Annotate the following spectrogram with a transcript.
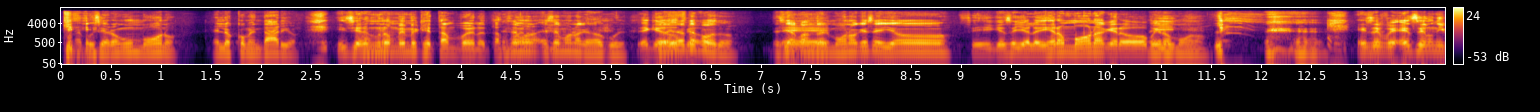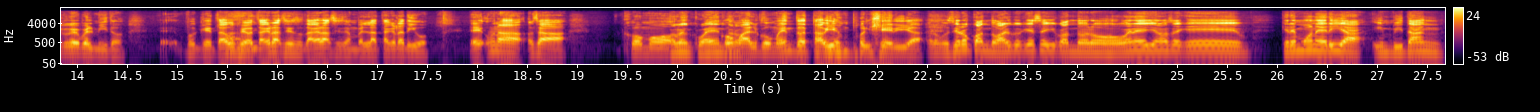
Que Me pusieron un mono en los comentarios. hicieron unos memes que están buenos, están Ese buenos. mono, ese mono quedó cool. Le quedó ¿Tú le bufiado. foto? Decía Eh, cuando el mono, qué sé yo, Sí, qué sé yo, le dijeron mono a Keropi. era un mono. Ese, fue, ese es el único que permito. Eh, Porque está bufeo, está gracioso, está gracioso, en verdad, está creativo. Es una, o sea, como, No lo encuentro. como argumento está bien porquería. Pero pusieron cuando algo que sé cuando los jóvenes, yo no sé qué, quieren monería, invitan,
